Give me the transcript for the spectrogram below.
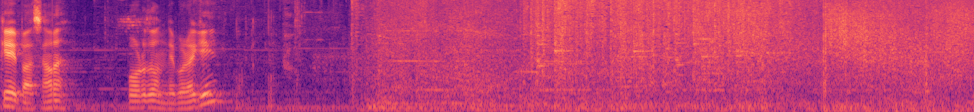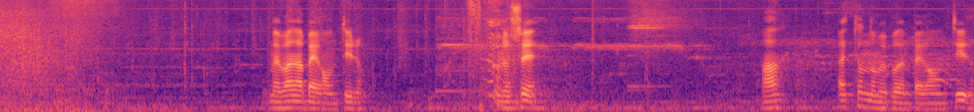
¿Qué pasa? ¿Por dónde? ¿Por aquí? Me van a pegar un tiro. Lo sé. Ah, a estos no me pueden pegar un tiro.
